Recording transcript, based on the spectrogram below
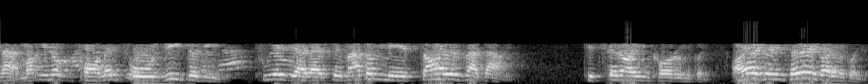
نه ما اینو کامل توضیح دادیم. توی جلسه من مثال زدم که چرا این کار رو می‌کنیم. آیا چرا این کار رو می‌کنیم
